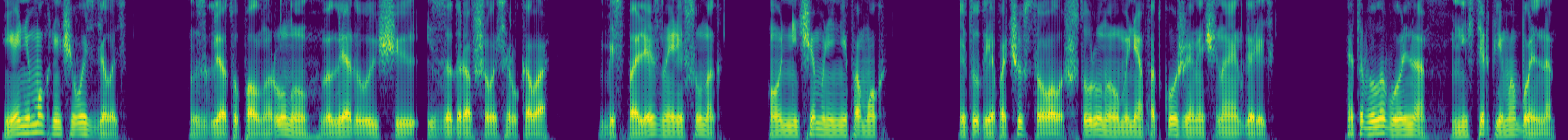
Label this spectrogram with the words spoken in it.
я не мог ничего сделать. Взгляд упал на руну, выглядывающую из задравшегося рукава. Бесполезный рисунок. Он ничем мне не помог. И тут я почувствовал, что руна у меня под кожей начинает гореть. Это было больно, нестерпимо больно.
